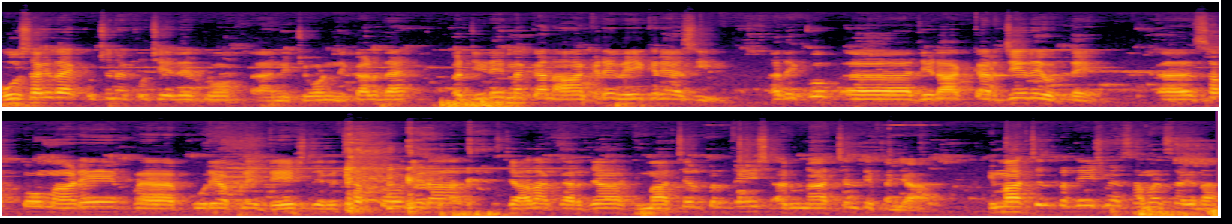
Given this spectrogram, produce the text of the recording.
ਹੋ ਸਕਦਾ ਹੈ ਕੁਝ ਨਾ ਕੁਝ ਇਹਦੇ ਤੋਂ ਨਿਚੋੜ ਨਿਕਲਦਾ ਹੈ, ਪਰ ਜਿਹੜੇ ਮੈਂ ਕੱਲ ਆંકੜੇ ਵੇਖ ਰਿਹਾ ਸੀ ਦੇਖੋ ਜਿਹੜਾ ਕਰਜ਼ੇ ਦੇ ਉੱਤੇ ਸਭ ਤੋਂ ਮਾੜੇ ਪੂਰੇ ਆਪਣੇ ਦੇਸ਼ ਦੇ ਵਿੱਚ ਸਭ ਤੋਂ ਜਿਹੜਾ ਜ਼ਿਆਦਾ ਕਰਜ਼ਾ ਹਿਮਾਚਲ ਪ੍ਰਦੇਸ਼, ਅਰੁਣਾਚਲ ਤੇ ਪੰਜਾਬ ਹਿਮਾਚਲ ਪ੍ਰਦੇਸ਼ ਮੈਂ ਸਮਝ ਸਕਦਾ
